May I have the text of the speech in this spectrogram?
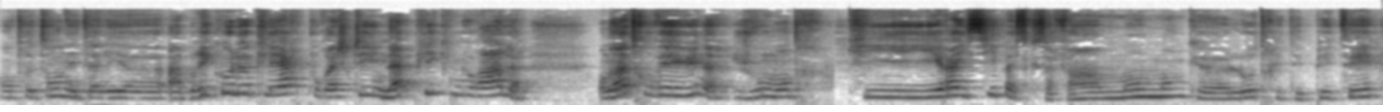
entre-temps, on est allé euh, à Brico Leclerc pour acheter une applique murale. On en a trouvé une, je vous montre qui ira ici parce que ça fait un moment que l'autre était pété.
